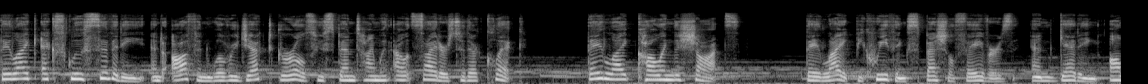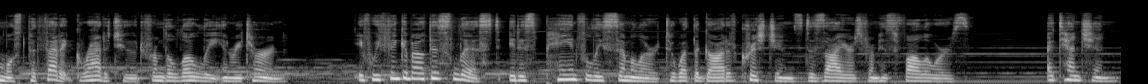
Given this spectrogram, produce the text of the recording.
They like exclusivity and often will reject girls who spend time with outsiders to their clique. They like calling the shots. They like bequeathing special favors and getting almost pathetic gratitude from the lowly in return. If we think about this list, it is painfully similar to what the God of Christians desires from his followers. Attention.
